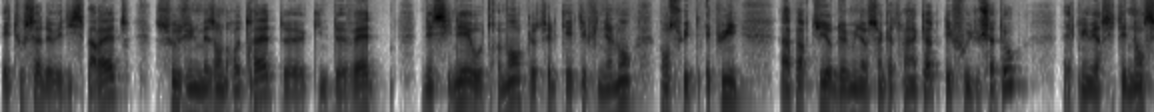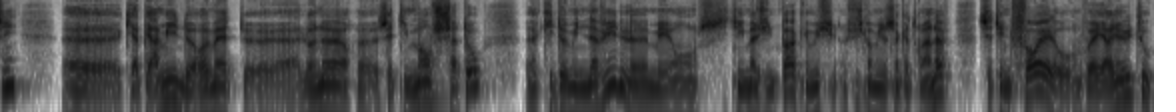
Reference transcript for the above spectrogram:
et tout ça devait disparaître sous une maison de retraite qui devait être dessinée autrement que celle qui a été finalement construite. Et puis, à partir de 1984, les fouilles du château, avec l'université de Nancy, euh, qui a permis de remettre euh, à l'honneur euh, cet immense château qui domine la ville, mais on s'imagine pas que jusqu'en 1989, c'était une forêt, là, où on ne voyait rien du tout.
